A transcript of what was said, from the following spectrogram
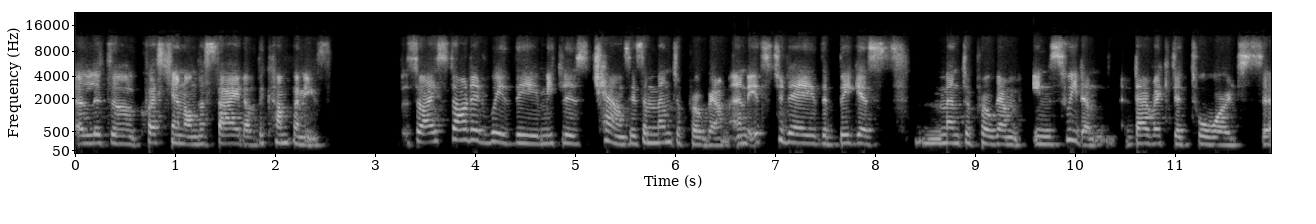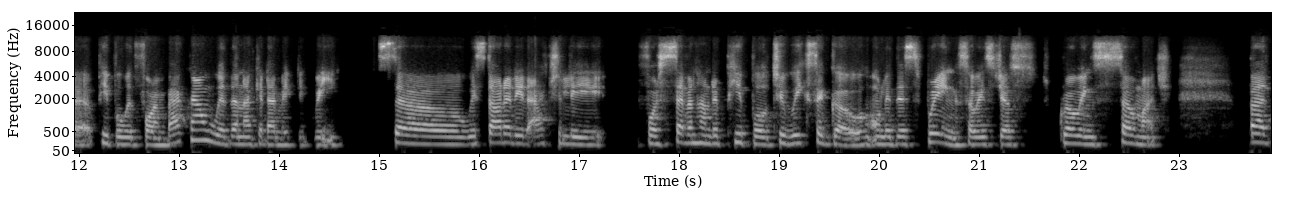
a little question on the side of the companies. So I started with the Mitt Liv's Chance. It's a mentor program, and it's today the biggest mentor program in Sweden, directed towards uh, people with foreign background with an academic degree. So we started it actually for 700 people two weeks ago, only this spring. So it's just growing so much. But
